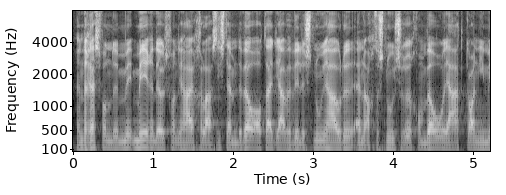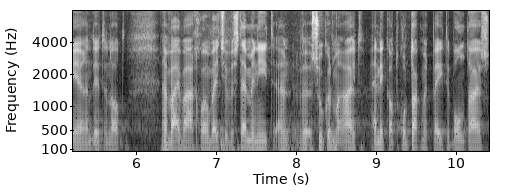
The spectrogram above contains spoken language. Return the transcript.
En de rest van de me- merendeels van die huigelaars die stemden wel altijd. Ja, we willen snoei houden. En achter snoei rug om wel. Ja, het kan niet meer en dit en dat. En wij waren gewoon, weet je, we stemmen niet en we zoeken het maar uit. En ik had contact met Peter Bonthuis.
